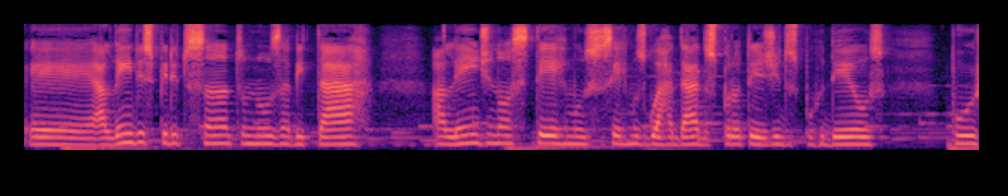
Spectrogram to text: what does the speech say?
é, além do Espírito Santo nos habitar, além de nós termos sermos guardados, protegidos por Deus, por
